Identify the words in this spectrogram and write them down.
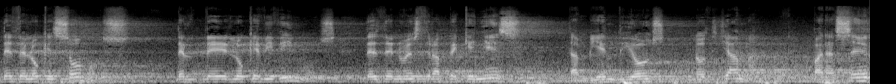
desde lo que somos, de, lo que vivimos, desde nuestra pequeñez, también Dios nos llama para ser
